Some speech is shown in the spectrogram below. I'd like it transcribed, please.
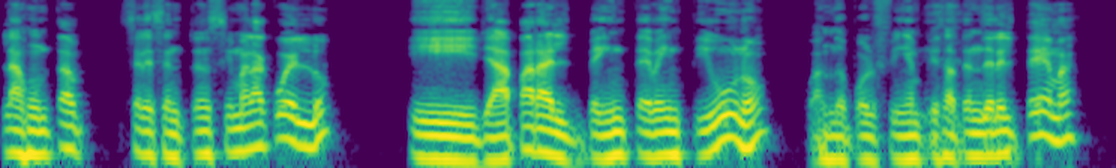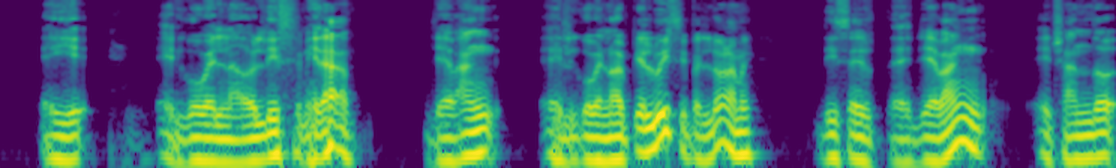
la Junta se le sentó encima el acuerdo, y ya para el 2021, cuando por fin empieza a atender el tema, el gobernador dice, mira, llevan, el gobernador Pierluisi, perdóname, dice, ustedes llevan echando,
